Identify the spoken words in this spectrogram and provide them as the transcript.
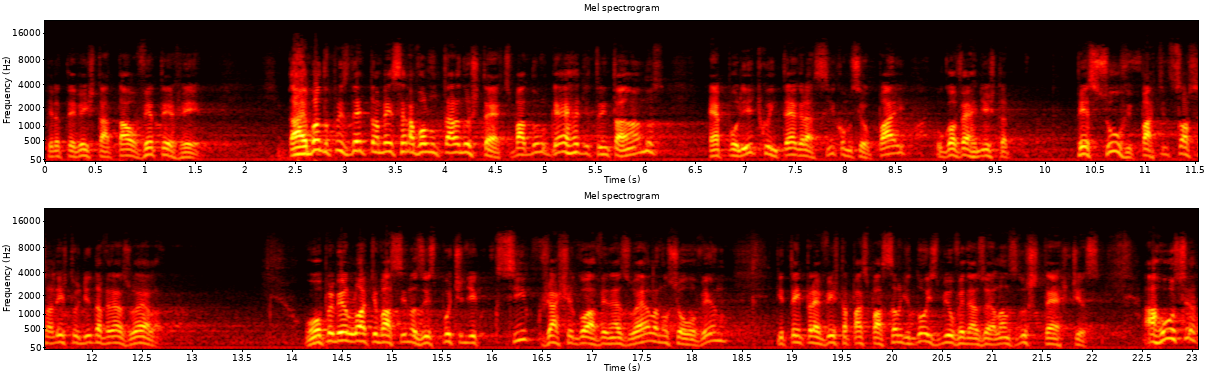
pela TV estatal VTV. A irmã do presidente também será voluntária dos testes. Maduro Guerra, de 30 anos, é político, integra, assim como seu pai, o governista PSUV, Partido Socialista Unido da Venezuela. O primeiro lote de vacinas Sputnik V já chegou à Venezuela, no seu governo, que tem prevista a participação de 2 mil venezuelanos nos testes. A Rússia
